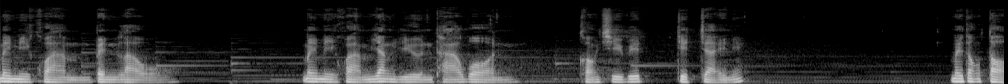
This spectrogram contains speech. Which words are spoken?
ไม่มีความเป็นเรา ไม่มีความยั่งยืนท้าวรของชีวิตจิตใจนี้ ไม่ต้องต่อ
